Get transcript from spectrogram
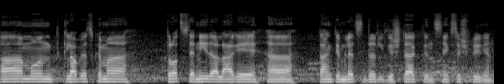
Ähm, und ich glaube, jetzt können wir trotz der Niederlage äh, dank dem letzten Drittel gestärkt ins nächste Spiel gehen.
